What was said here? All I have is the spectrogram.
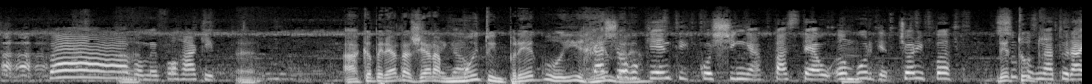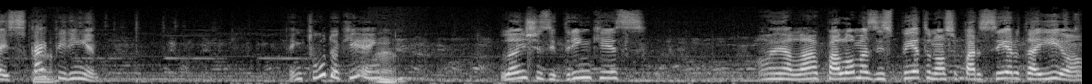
Pá, vou me forrar aqui. É. A campeirada gera legal. muito emprego e renda. Cachorro né? quente, coxinha, pastel, hambúrguer, choripã, De sucos tudo. naturais, caipirinha. Tem tudo aqui, hein? É. Lanches e drinks. Olha lá, Palomas Espeto, nosso parceiro, tá aí, ó.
